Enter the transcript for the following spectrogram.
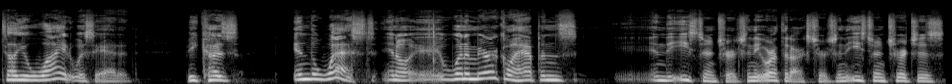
tell you why it was added because in the West, you know, when a miracle happens in the Eastern Church, in the Orthodox Church, in the Eastern churches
